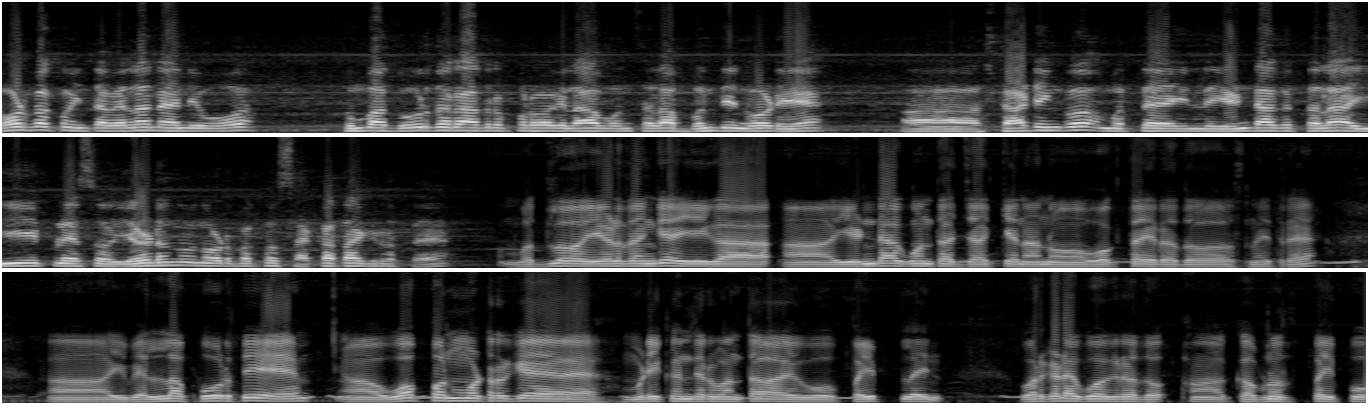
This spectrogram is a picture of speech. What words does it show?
ನೋಡಬೇಕು ಇಂಥವೆಲ್ಲನೇ ನೀವು. ತುಂಬ ದೂರದರ ಆದರೂ ಪರವಾಗಿಲ್ಲ, ಒಂದ್ಸಲ ಬಂದು ನೋಡಿ. ಸ್ಟಾರ್ಟಿಂಗು ಮತ್ತು ಇಲ್ಲಿ ಎಂಡ್ ಆಗುತ್ತಲ್ಲ, ಈ ಪ್ಲೇಸು ಎರಡನ್ನೂ ನೋಡಬೇಕು, ಸಖತ್ತಾಗಿರುತ್ತೆ. ಮೊದಲು ಹೇಳ್ದಂಗೆ ಈಗ ಎಂಡ್ ಆಗುವಂಥ ಜಾಗಕ್ಕೆ ನಾನು ಹೋಗ್ತಾ ಇರೋದು ಸ್ನೇಹಿತರೆ. ಇವೆಲ್ಲ ಪೂರ್ತಿ ಓಪನ್ ಮೋಟ್ರಿಗೆ ಮಡಿಕೊಂಡಿರುವಂಥ ಇವು ಪೈಪ್ ಲೈನ್ ಹೊರ್ಗಡೆಗೆ ಹೋಗಿರೋದು ಕಬ್ಬಣದ ಪೈಪು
